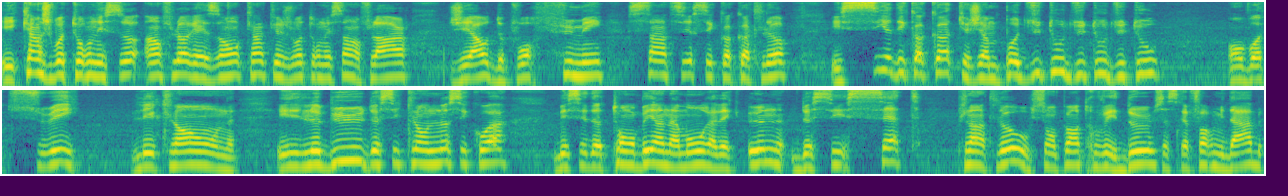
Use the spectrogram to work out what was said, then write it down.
Et quand je vais tourner ça en floraison, quand que je vais tourner ça en fleurs, j'ai hâte de pouvoir fumer, sentir ces cocottes-là. Et s'il y a des cocottes que j'aime pas du tout, du tout, du tout, on va tuer les clones. Et le but de ces clones-là, c'est quoi? Mais c'est de tomber en amour avec une de ces sept plantes-là, ou si on peut en trouver deux, ce serait formidable.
